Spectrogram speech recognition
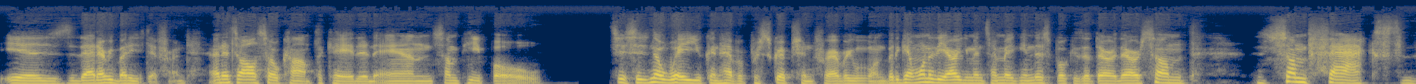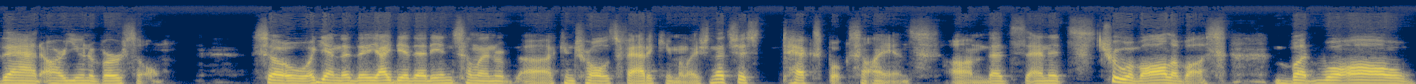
is that everybody's different and it's also complicated. And some people, just there's no way you can have a prescription for everyone. But again, one of the arguments I'm making in this book is that there are, there are some some facts that are universal. So again, the, the idea that insulin uh, controls fat accumulation, that's just textbook science. Um, that's and it's true of all of us, but we'll all,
